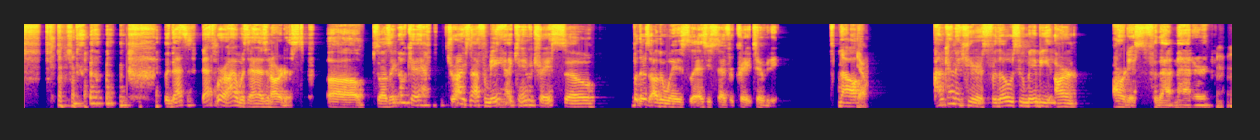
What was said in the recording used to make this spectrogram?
but that's that's where I was at as an artist. Uh, so I was like, okay, drawing's not for me. I can't even trace. So, but there's other ways, as you said, for creativity. Now, yeah. I'm kind of curious for those who maybe aren't artists for that matter, mm-hmm.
